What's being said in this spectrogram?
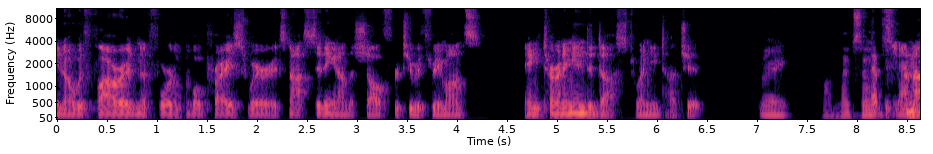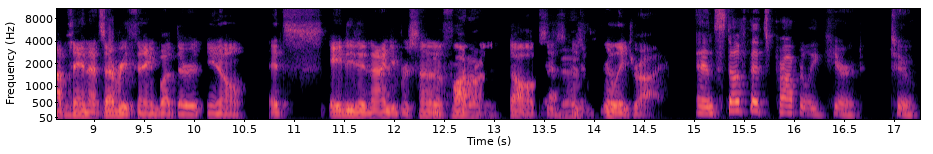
you know, with flower at an affordable price where it's not sitting on the shelf for two or three months and turning into dust when you touch it. right. Well, makes sense. Absolutely. I'm not saying that's everything, but there, you know, it's 80 to 90% of the flower part flower of on the shelves is, Yeah. is really dry. and stuff that's properly cured too.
